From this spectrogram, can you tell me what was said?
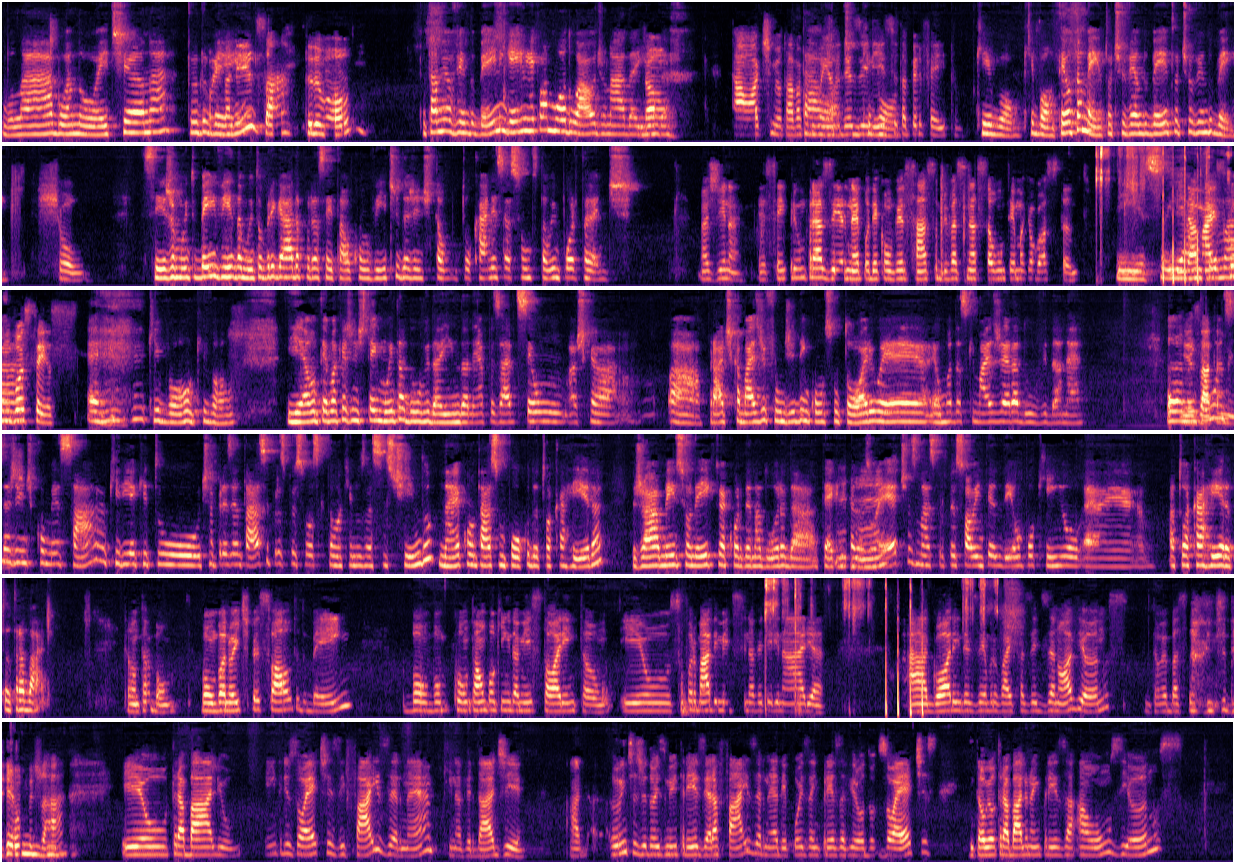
Olá, boa noite, Ana. Tudo Oi, bem? Vanessa, tudo bom? Tu tá me ouvindo bem? Ninguém reclamou do áudio, nada Não, ainda. tá ótimo, eu tava Tá acompanhando ótimo, desde o início, bom. tá perfeito. Que bom, que bom. Eu também, eu tô te vendo bem, tô te ouvindo bem. Show. Seja muito bem-vinda, muito obrigada por aceitar o convite da gente to- tocar nesse assunto tão importante. Imagina, é sempre um prazer, né, poder conversar sobre vacinação, um tema que eu gosto tanto. Isso, e é Ainda um mais com tema. vocês. É, que bom, que bom. E é um tema que a gente tem muita dúvida ainda, né? Apesar de ser um, acho que a, a prática mais difundida em consultório é, é uma das que mais gera dúvida, né? Ana, então antes da Exatamente. gente começar, eu queria que tu te apresentasse para as pessoas que estão aqui nos assistindo, né? Contasse um pouco da tua carreira. Já mencionei que tu é coordenadora da técnica das Uhum. OETs, mas para o pessoal entender um pouquinho é, a tua carreira, teu trabalho. Então tá bom. Bom, boa noite, pessoal, tudo bem? Bom, vou contar um pouquinho da minha história, então. Eu sou formada em medicina veterinária. Agora, em dezembro, vai fazer 19 anos, então é bastante tempo já. Uhum. Eu trabalho entre Zoetis e Pfizer, né? Que na verdade, antes de 2013 era Pfizer, né? Depois a empresa virou do- Zoetis. Então eu trabalho na empresa há 11 anos.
